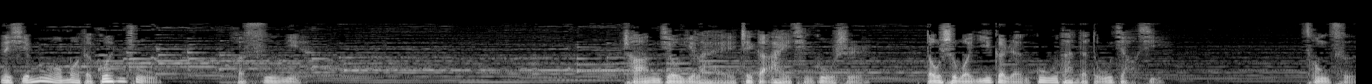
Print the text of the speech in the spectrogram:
那些默默的关注和思念，长久以来，这个爱情故事都是我一个人孤单的独角戏。从此，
